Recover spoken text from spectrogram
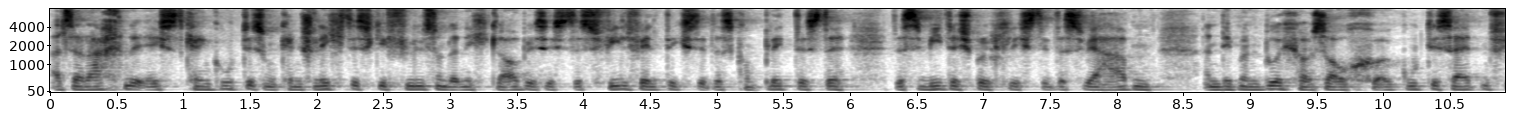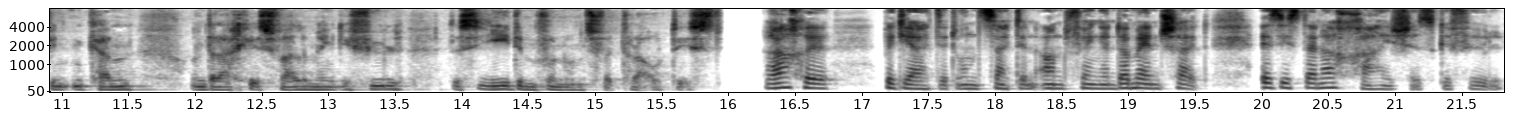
Also Rache ist kein gutes und kein schlechtes Gefühl, sondern ich glaube, es ist das vielfältigste, das kompletteste, das widersprüchlichste, das wir haben, an dem man durchaus auch äh, gute Seiten finden kann. Und Rache ist vor allem ein Gefühl, das jedem von uns vertraut ist. Rache begleitet uns seit den Anfängen der Menschheit. Es ist ein archaisches Gefühl,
